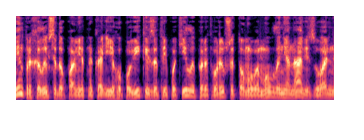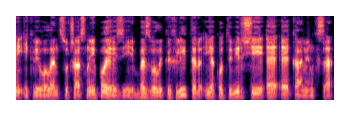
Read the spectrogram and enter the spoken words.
Він прихилився до пам'ятника, і його повіки затріпотіли, перетворивши томове мовлення на візуальний еквівалент сучасної поезії, без великих літер, як от вірші Е. Е. Камінгса.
